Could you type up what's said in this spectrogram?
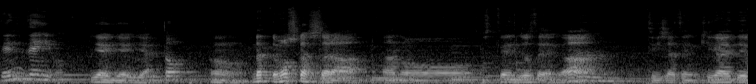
全然よ。いやいやいや、本当。うん、だってもしかしたらあのー出演女性が T シャツに着替えてる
